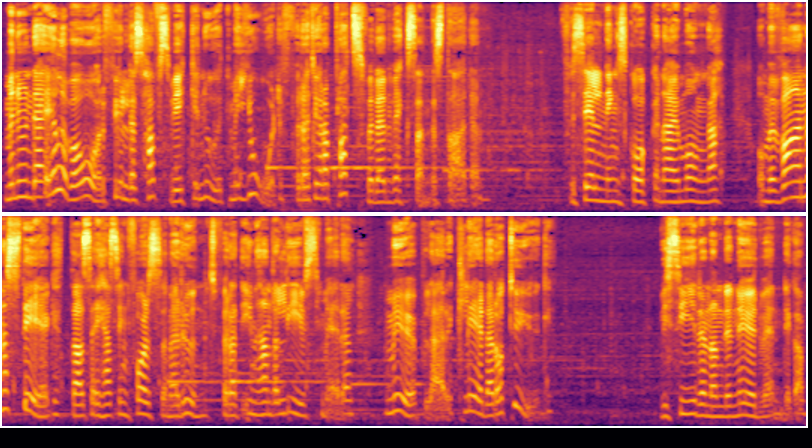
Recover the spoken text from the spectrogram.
men under 11 år fylldes havsviken ut med jord för att göra plats för den växande staden. Försäljningskåkarna är många och med vana steg tar sig helsingforsarna runt för att inhandla livsmedel, möbler, kläder och tyg. Vid sidan om det nödvändiga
